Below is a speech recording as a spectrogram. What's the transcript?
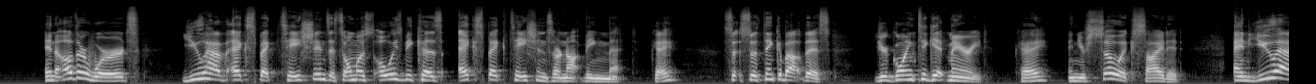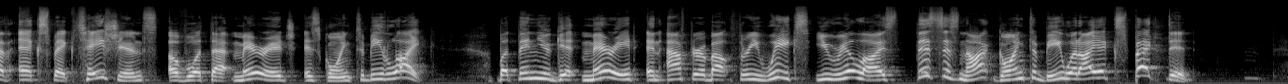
In other words you have expectations, it's almost always because expectations are not being met, okay? So, so think about this. You're going to get married, okay? And you're so excited. And you have expectations of what that marriage is going to be like. But then you get married, and after about three weeks, you realize this is not going to be what I expected.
